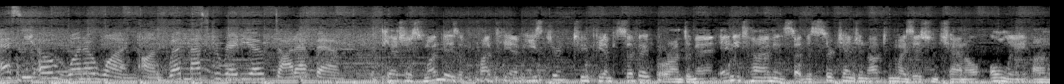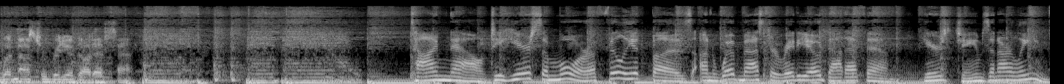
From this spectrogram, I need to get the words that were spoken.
SEO 101 on WebmasterRadio.fm. Catch us Mondays at 5 p.m. Eastern, 2 p.m. Pacific, or on demand anytime inside the Search Engine Optimization channel only on WebmasterRadio.fm. Time now to hear some more affiliate buzz on webmasterradio.fm. Here's James and Arlene.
